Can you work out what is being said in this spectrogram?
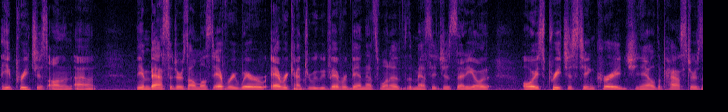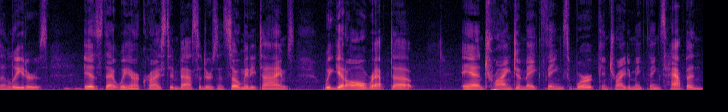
he preaches on uh, the ambassadors almost everywhere, every country we've ever been. That's one of the messages that he always preaches to encourage, you know, the pastors and leaders, mm-hmm. is that we are Christ ambassadors, and so many times we get all wrapped up in trying to make things work and trying to make things happen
